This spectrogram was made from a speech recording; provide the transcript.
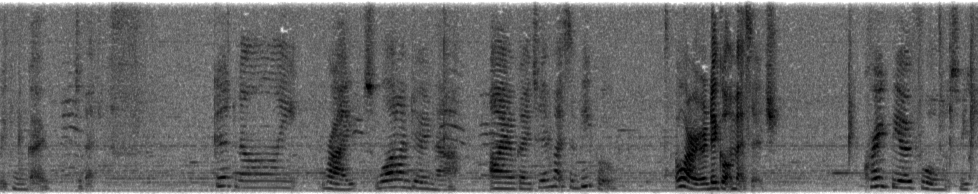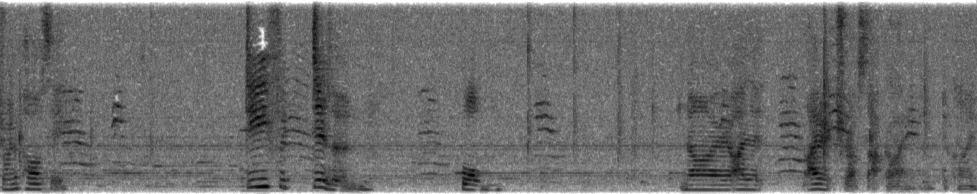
We can go to bed. Good night. Right, while I'm doing that, I am going to invite some people. Oh, I already got a message. Craig BO4 wants me to join a party. D for Dylan. Bomb. No, I don't. I don't trust that guy. Decline.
